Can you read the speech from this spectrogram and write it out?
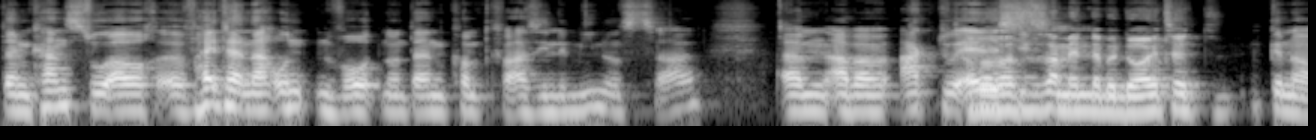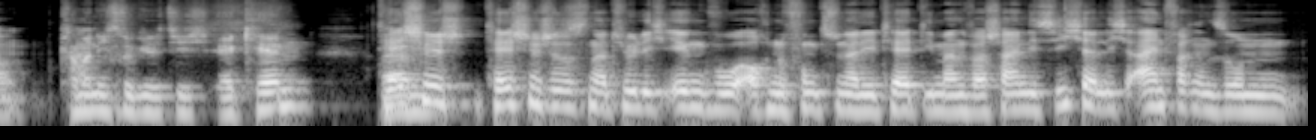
dann kannst du auch äh, weiter nach unten voten und dann kommt quasi eine Minuszahl. Ähm, aber aktuell. Aber was es am Ende bedeutet, genau. kann man nicht so richtig erkennen. Technisch, ähm, technisch ist es natürlich irgendwo auch eine Funktionalität, die man wahrscheinlich sicherlich einfach in so einen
